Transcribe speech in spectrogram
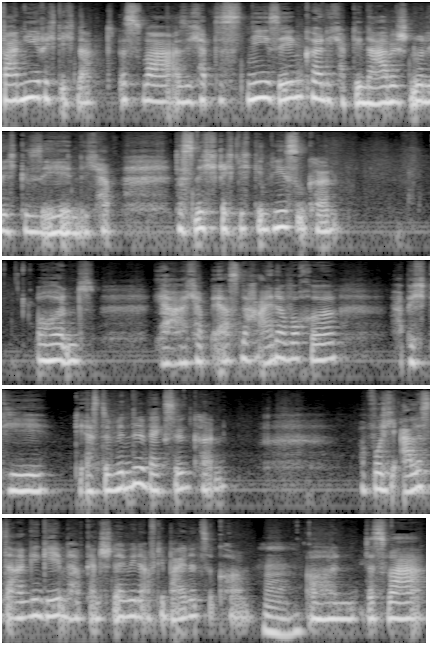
war nie richtig nackt. Es war, also ich habe das nie sehen können. Ich habe die Nabelschnur nicht gesehen. Ich habe das nicht richtig genießen können. Und ja, ich habe erst nach einer Woche habe ich die die erste Windel wechseln können obwohl ich alles daran gegeben habe, ganz schnell wieder auf die Beine zu kommen. Mhm. Und das war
